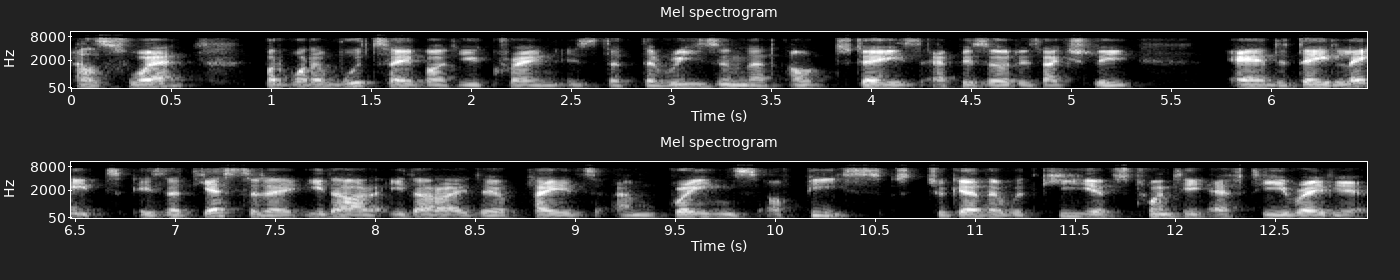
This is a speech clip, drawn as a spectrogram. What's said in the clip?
elsewhere. But what I would say about Ukraine is that the reason that our today's episode is actually aired a day late is that yesterday Idar Ida Radio played um, Grains of Peace together with Kiev's 20 FT radio.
